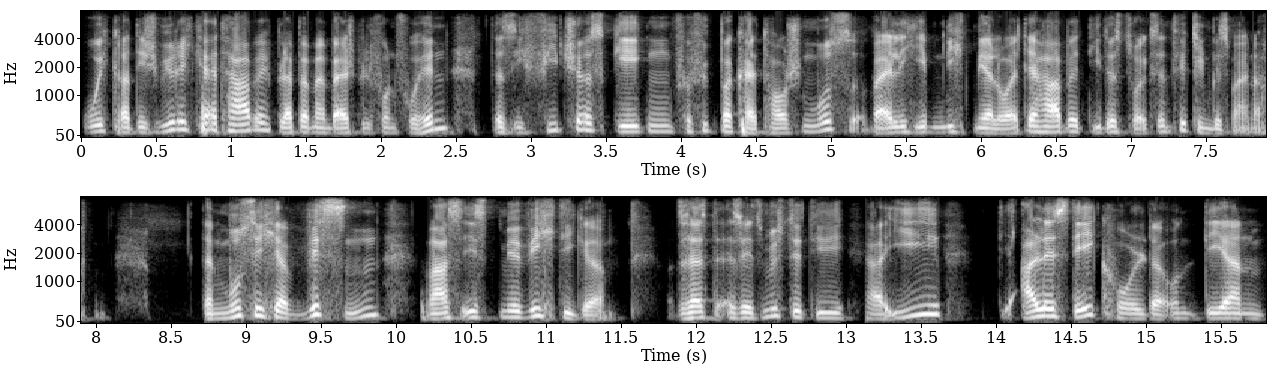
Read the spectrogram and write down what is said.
wo ich gerade die Schwierigkeit habe, ich bleibe bei meinem Beispiel von vorhin, dass ich Features gegen Verfügbarkeit tauschen muss, weil ich eben nicht mehr Leute habe, die das Zeugs entwickeln bis Weihnachten. Dann muss ich ja wissen, was ist mir wichtiger. Das heißt, also jetzt müsste die KI die alle Stakeholder und deren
